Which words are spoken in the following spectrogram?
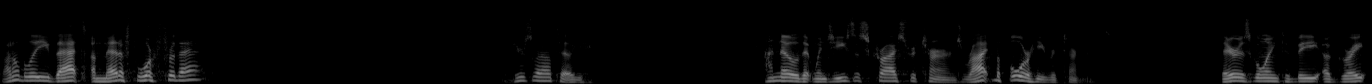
So I don't believe that's a metaphor for that. But here's what I'll tell you I know that when Jesus Christ returns, right before he returns, there is going to be a great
